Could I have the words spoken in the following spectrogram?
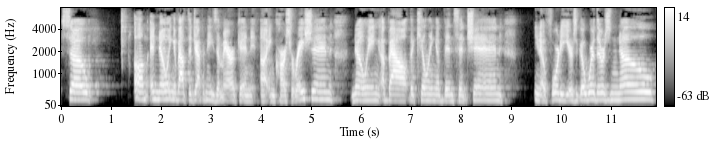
So, um, and knowing about the Japanese American uh, incarceration, knowing about the killing of Vincent Chin, you know, 40 years ago where there's no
